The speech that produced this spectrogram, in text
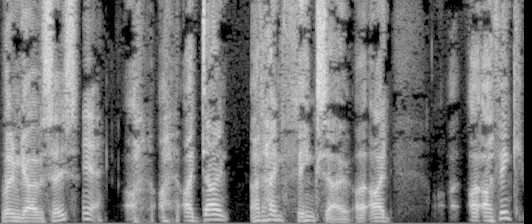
Let him go overseas. Yeah. I, I, I don't. I don't think so. I, I, I think,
